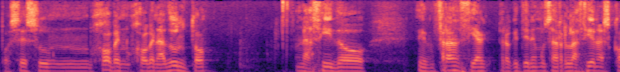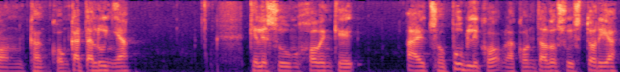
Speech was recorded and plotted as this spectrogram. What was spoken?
pues es un joven, un joven adulto, nacido en Francia, pero que tiene muchas relaciones con, con Cataluña, que él es un joven que ha hecho público, ha contado su historia,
